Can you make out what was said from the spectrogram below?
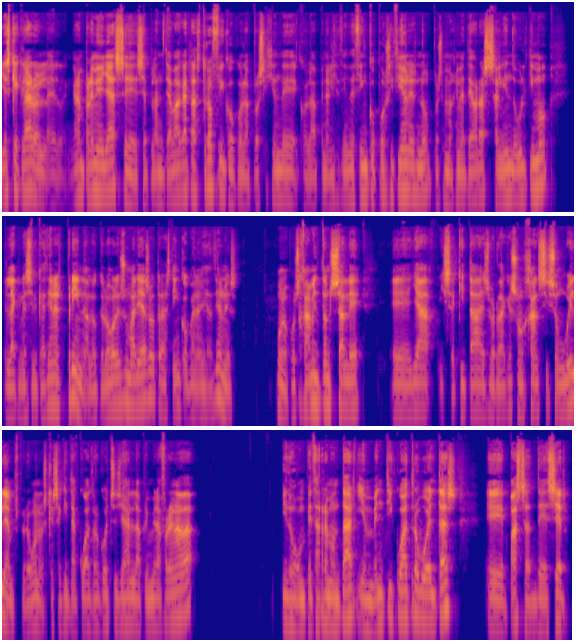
Y es que, claro, el, Gran Premio ya se, planteaba catastrófico con la, posición de, con la penalización de cinco posiciones, ¿no? Pues imagínate ahora saliendo último en la clasificación sprint, a lo que luego le sumarías otras cinco penalizaciones. Bueno, pues Hamilton sale eh, ya y se quita, es verdad que son Hans y son Williams, pero bueno, es que se quita cuatro coches ya en la primera frenada y luego empieza a remontar y en 24 vueltas eh, pasa de ser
